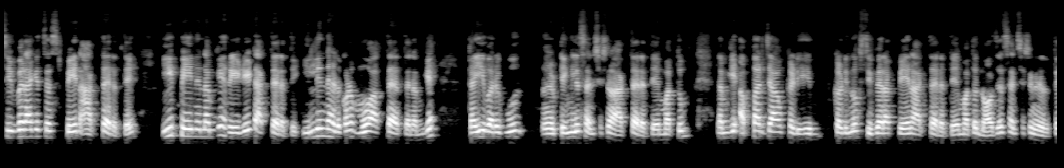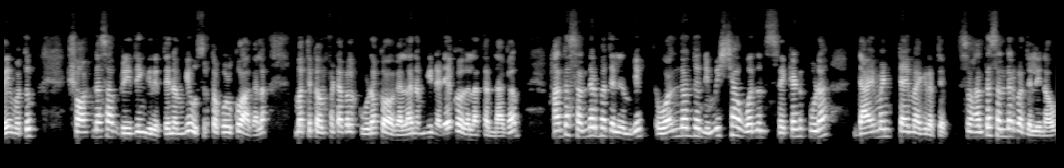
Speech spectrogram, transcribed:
ಸಿವಿಯರ್ ಆಗಿ ಚೆಸ್ಟ್ ಪೇನ್ ಆಗ್ತಾ ಇರುತ್ತೆ. ಈ ಪೇನ್ ನಮಗೆ ರೇಡಿಯೇಟ್ ಆಗ್ತಾ ಇರುತ್ತೆ. ಇಲ್ಲಿಂದ ಹಿಡ್ಕೊಂಡು ಮೂವ್ ಆಗ್ತಾ ಇರುತ್ತೆ ನಮಗೆ. ಕೈವರೆಗೂ ಟಿಂಗ್ಲಿ ಸೆನ್ಸೇಷನ್ ಆಗ್ತಾ ಇರುತ್ತೆ. ಮತ್ತು ನಮಗೆ ಅಪ್ಪರ್ ಜಾವ್ ಕಡಿ, ಕಡಿನೂ ಸಿವಿಯರ್ ಆಗಿ ಪೇನ್ ಆಗ್ತಾ ಇರುತ್ತೆ. ಮತ್ತು ನಾಜಲ್ ಸೆನ್ಸೇಷನ್ ಇರುತ್ತೆ. ಮತ್ತು ಶಾರ್ಟ್ನೆಸ್ ಆಫ್ ಬ್ರೀದಿಂಗ್ ಇರುತ್ತೆ. ನಮಗೆ ಉಸಿರು ತಗೊಳ್ಕೂ ಆಗಲ್ಲ. ಮತ್ತೆ ಕಂಫರ್ಟಬಲ್ ಕೂಡಕ್ಕೂ ಆಗಲ್ಲ. ನಮಗೆ ನಡೆಯೋಕ್ಕೂ ಆಗಲ್ಲ ಅಂತಂದಾಗ ಅಂತ ಸಂದರ್ಭದಲ್ಲಿ ನಮಗೆ ಒಂದೊಂದು ನಿಮಿಷ, ಒಂದೊಂದು ಸೆಕೆಂಡ್ ಕೂಡ ಡೈಮಂಡ್ ಟೈಮ್ ಆಗಿರುತ್ತೆ. ಸೊ ಅಂತ ಸಂದರ್ಭದಲ್ಲಿ ನಾವು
